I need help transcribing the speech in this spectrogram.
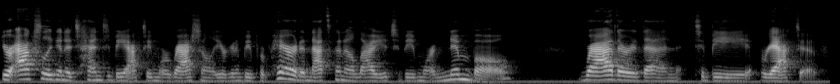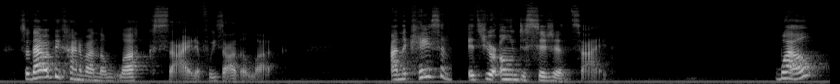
you're actually going to tend to be acting more rationally. You're going to be prepared, and that's going to allow you to be more nimble rather than to be reactive. So, that would be kind of on the luck side if we saw the luck. On the case of it's your own decision side well,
